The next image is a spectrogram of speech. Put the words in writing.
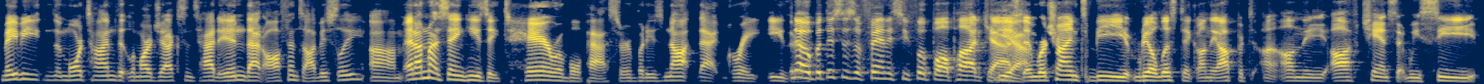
maybe the more time that Lamar Jackson's had in that offense, obviously. Um, and I'm not saying he's a terrible passer, but he's not that great either. No, but this is a fantasy football podcast, Yeah. and we're trying to be realistic on the oppor- uh, on the off chance that we see.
